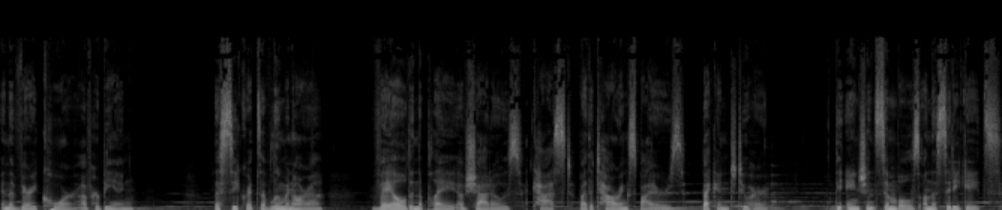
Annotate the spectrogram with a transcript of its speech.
in the very core of her being. The secrets of Luminara, veiled in the play of shadows cast by the towering spires, beckoned to her. The ancient symbols on the city gates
